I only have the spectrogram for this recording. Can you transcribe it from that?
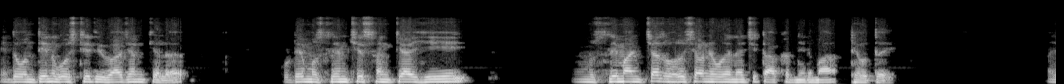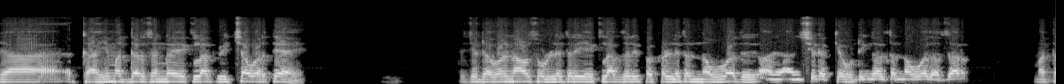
दोन तीन गोष्टीत विभाजन केलं कुठे मुस्लिमची संख्या ही मुस्लिमांच्याच भरोश्यावर निवडून येण्याची ताकद निर्माण ठेवतंय. या काही मतदारसंघ एक लाख वीसच्या वरती आहे. त्याचे डबल नाव सोडले तरी एक लाख जरी पकडले तर नव्वद ऐंशी टक्के वोटिंग झालं तर नव्वद हजार मत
